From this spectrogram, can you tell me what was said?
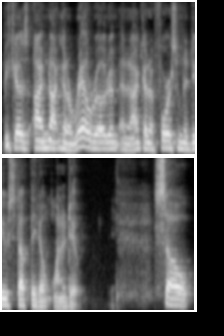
because I'm not going to railroad them and I'm not going to force them to do stuff they don't want to do. So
